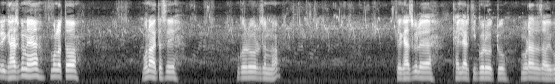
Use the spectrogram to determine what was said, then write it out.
তো এই ঘাসগুলো মূলত বোনা হইতেছে গরুর জন্য। তো এই ঘাসগুলো খাইলে আর কি গরু একটু মোটা তাজা হইব।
